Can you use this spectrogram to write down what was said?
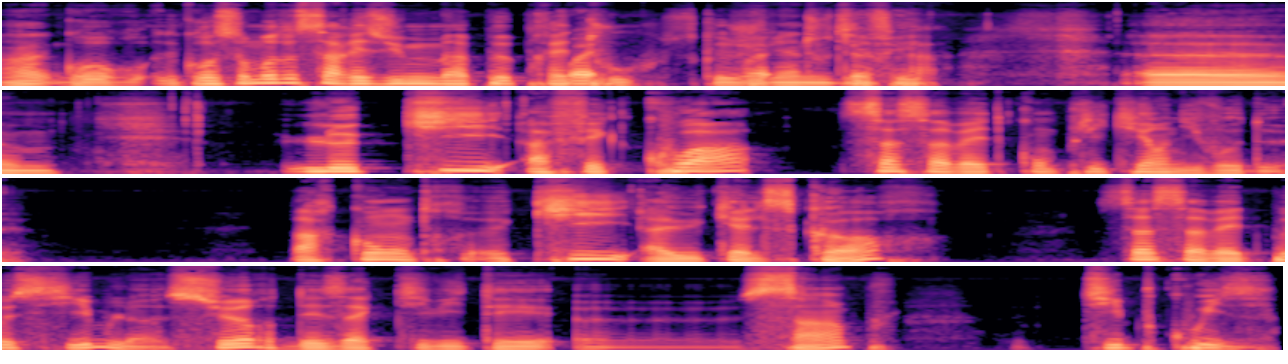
Hein, grosso modo, ça résume à peu près tout ce que je viens de dire. Euh, le qui a fait quoi, ça, ça va être compliqué en niveau 2. Par contre, qui a eu quel score, ça, ça va être possible sur des activités simples, type quiz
